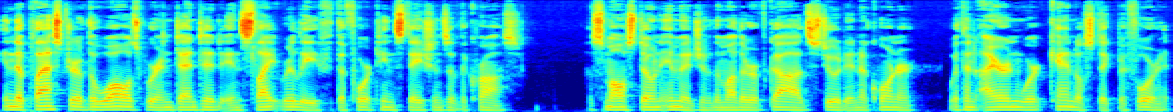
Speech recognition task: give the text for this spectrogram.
In the plaster of the walls were indented in slight relief the fourteen stations of the cross. A small stone image of the Mother of God stood in a corner, with an ironwork candlestick before it,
